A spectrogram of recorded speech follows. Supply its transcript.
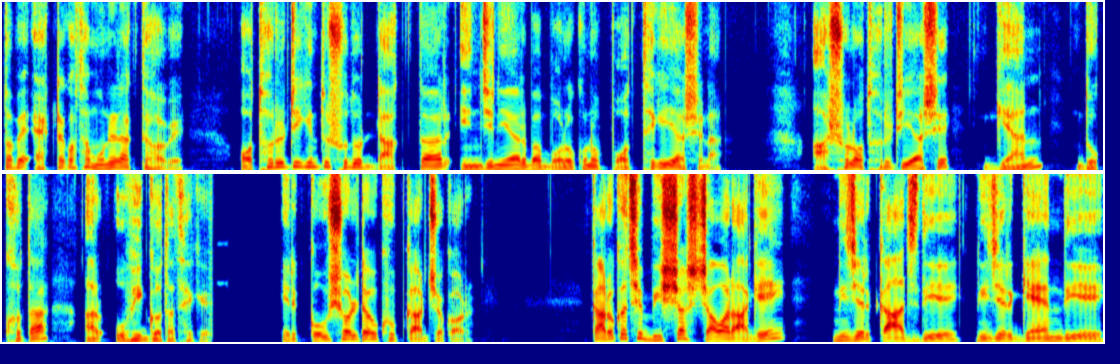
তবে একটা কথা মনে রাখতে হবে, অথরিটি কিন্তু শুধু ডাক্তার, ইঞ্জিনিয়ার বা বড় কোনো পদ থেকেই আসে না। আসল অথরিটি আসে জ্ঞান দক্ষতা আর অভিজ্ঞতা থেকে। এর কৌশলটাও খুব কার্যকর। কারও কাছে বিশ্বাস চাওয়ার আগে নিজের কাজ দিয়ে, নিজের জ্ঞান দিয়ে,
